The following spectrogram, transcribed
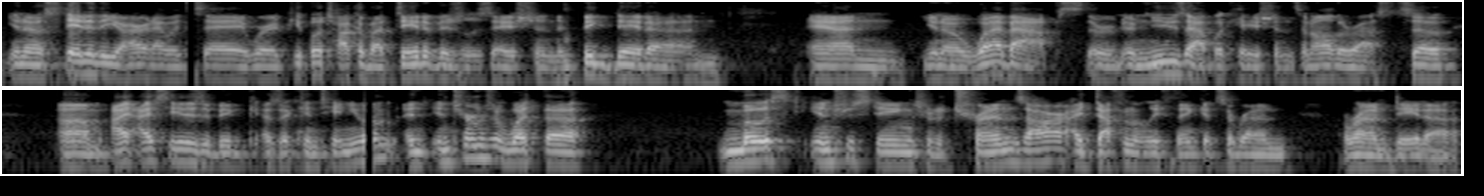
you know, state of the art, I would say, where people talk about data visualization and big data and and you know web apps or, or news applications and all the rest. So um, I, I see it as a big as a continuum. And in terms of what the most interesting sort of trends are, I definitely think it's around around data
